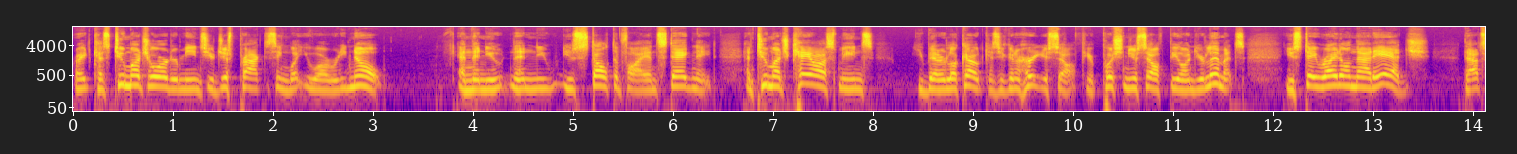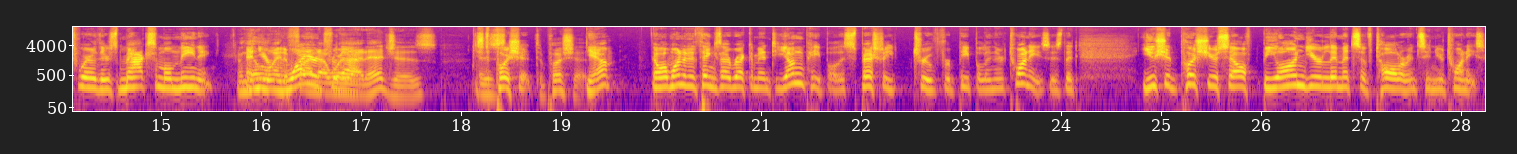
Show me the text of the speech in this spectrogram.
right? Because too much order means you're just practicing what you already know and then you then you you stultify and stagnate. And too much chaos means you better look out because you're going to hurt yourself. You're pushing yourself beyond your limits. You stay right on that edge. That's where there's maximal meaning, And, the only you're way to wired find out for where that. that, edge is, to push it. To push it. Yeah. Well, one of the things I recommend to young people, especially true for people in their 20s, is that you should push yourself beyond your limits of tolerance in your 20s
